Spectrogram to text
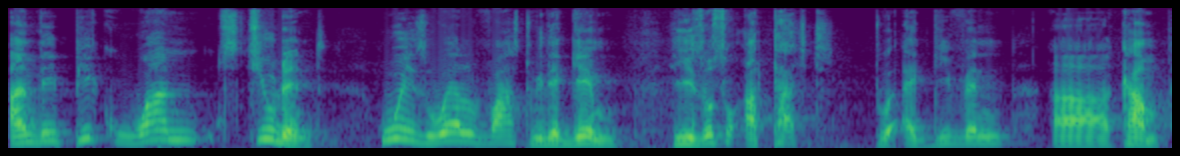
and they pick one student who is well versed with the game. He is also attached to a given uh, camp.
